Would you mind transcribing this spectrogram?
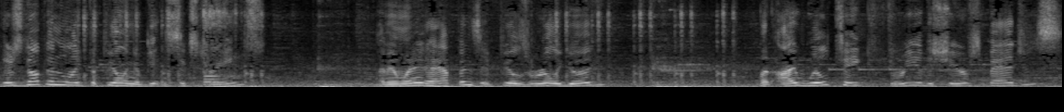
There's nothing like the feeling of getting six trains. I mean, when it happens, it feels really good. But I will take three of the sheriff's badges.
